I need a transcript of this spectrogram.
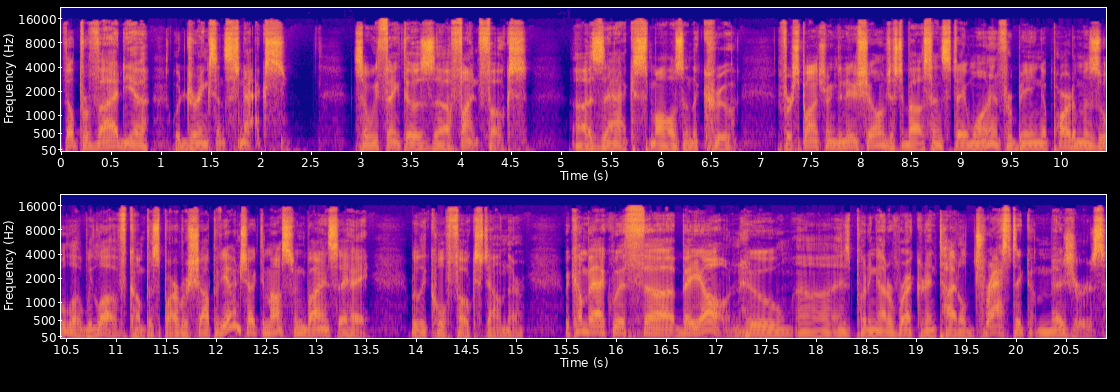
they'll provide you with drinks and snacks. So we thank those uh, fine folks, uh, Zach, Smalls, and the crew, for sponsoring the new show just about since day one and for being a part of Missoula. We love Compass Barbershop. If you haven't checked them out, swing by and say, hey, really cool folks down there. We come back with uh, Bayonne, who uh, is putting out a record entitled Drastic Measures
